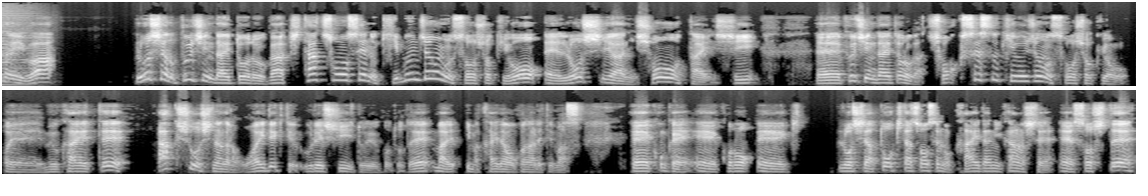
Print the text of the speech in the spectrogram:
回は、ロシアのプーチン大統領が北朝鮮のキム・ジョンウン総書記を、えロシアに招待し、えプーチン大統領が直接キム・ジョンウン総書記を、え迎えて握手をしながらお会いできて嬉しいということで、まあ、今会談が行われています。え今回、えこの、えロシアと北朝鮮の会談に関して、えそして、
